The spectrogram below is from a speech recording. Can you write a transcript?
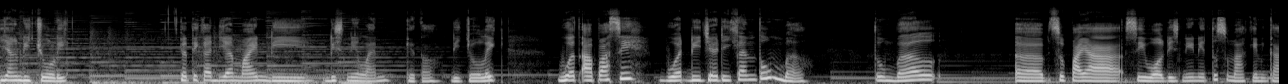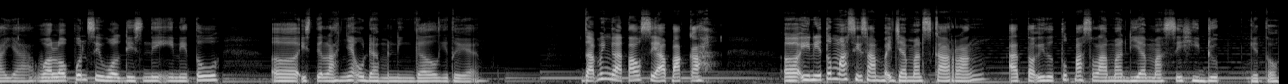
yang diculik ketika dia main di Disneyland gitu, diculik buat apa sih? Buat dijadikan tumbal. Tumbal uh, supaya si Walt Disney ini tuh semakin kaya. Walaupun si Walt Disney ini tuh uh, istilahnya udah meninggal gitu ya. Tapi nggak tahu sih apakah uh, ini tuh masih sampai zaman sekarang atau itu tuh pas lama dia masih hidup gitu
